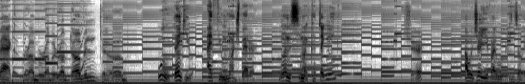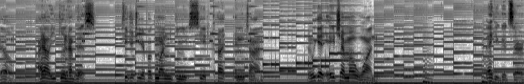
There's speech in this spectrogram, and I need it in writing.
back. Rub, rub, rub, dub, and dub. Woo, thank you. I feel much better. You want to see my cut technique? Sure. I would show you if I wasn't so ill. I know, you can have this. Teach it to your Pokemon, you can use, see it cut anytime. And we get HM01. Thank you, good sir.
